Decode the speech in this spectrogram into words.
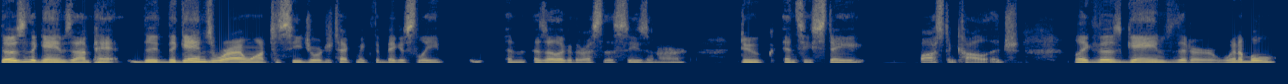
those are the games that I'm paying. The the games where I want to see Georgia Tech make the biggest leap, and as I look at the rest of the season, are Duke, NC State, Boston College, like those games that are winnable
